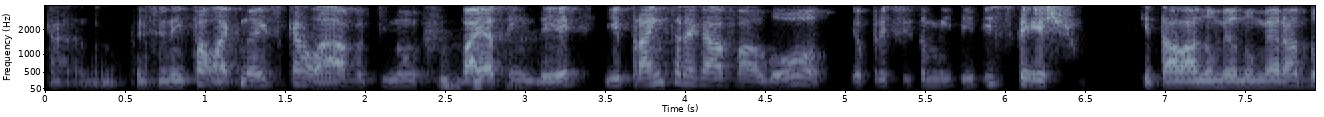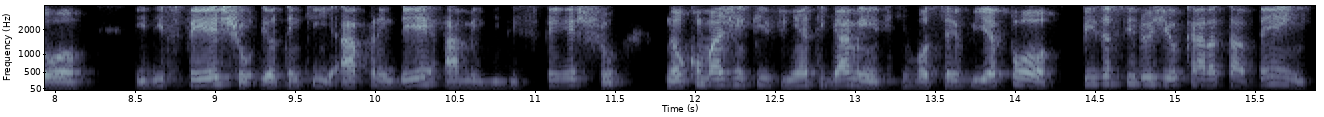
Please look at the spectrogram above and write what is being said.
Cara, não preciso nem falar que não é escalável, que não vai atender. E para entregar valor, eu preciso medir desfecho, que está lá no meu numerador. E desfecho, eu tenho que aprender a medir desfecho, não como a gente via antigamente, que você via, pô, fiz a cirurgia, o cara tá bem,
